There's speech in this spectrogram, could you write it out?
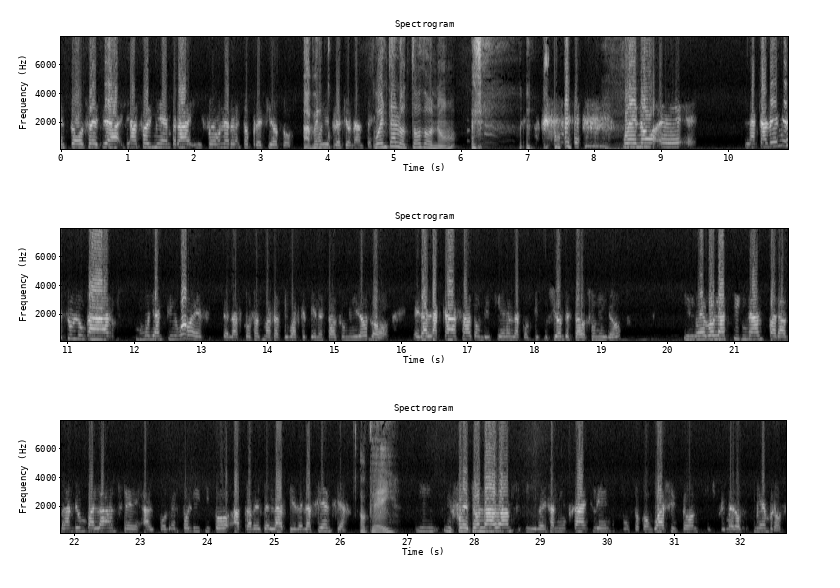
Entonces ya ya soy miembro y fue un evento precioso, muy impresionante. Cuéntalo todo, ¿no? bueno, eh, la academia es un lugar muy antiguo, es de las cosas más antiguas que tiene Estados Unidos. Lo, era la casa donde hicieron la constitución de Estados Unidos y luego la asignan para darle un balance al poder político a través del arte y de la ciencia. Ok. Y, y fue John Adams y Benjamin Franklin junto con Washington sus primeros miembros.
